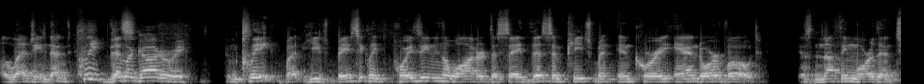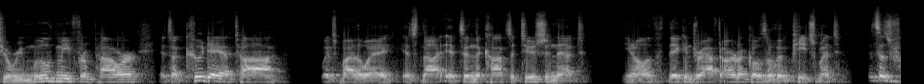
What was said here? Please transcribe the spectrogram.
alleging that Complete demagoguery. complete, but he's basically poisoning the water to say this impeachment inquiry and or vote is nothing more than to remove me from power. It's a coup d'etat, which by the way, it's not. It's in the Constitution that, you know, they can draft articles of impeachment. This is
